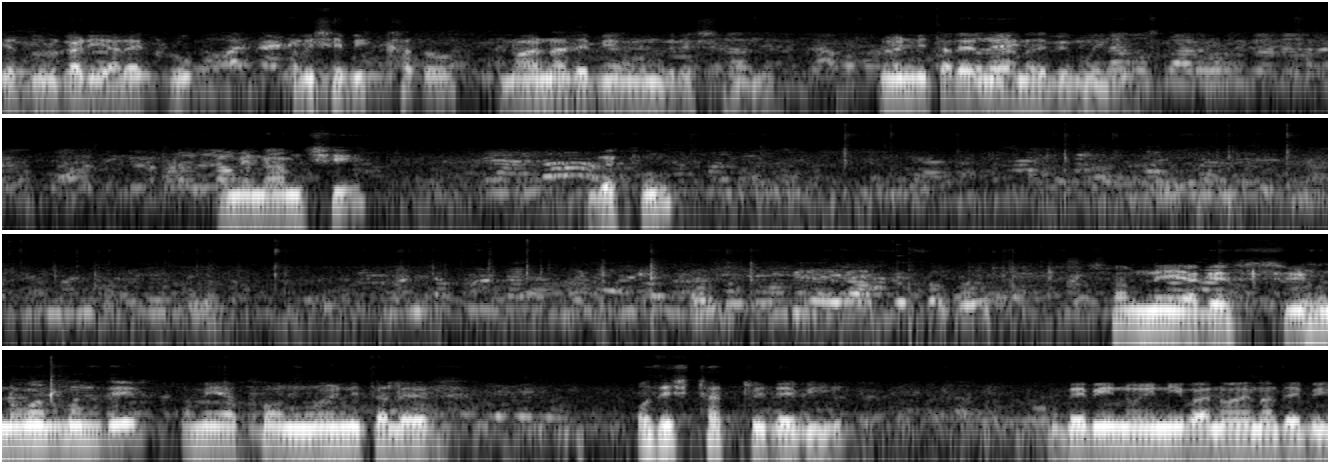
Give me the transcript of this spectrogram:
যে দুর্গারই আর এক রূপ। আমি সে বিখ্যাত নয়না দেবী মন্দিরের সামনে। নয়নিতালের নয়না দেবী মন্দির। আমি নামছি, দেখুন। সামনেই আগে শ্রী হনুমান মন্দির। আমি এখন নৈনিতালের অধিষ্ঠাত্রী দেবী। দেবী নয়নী বা নয়না দেবী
